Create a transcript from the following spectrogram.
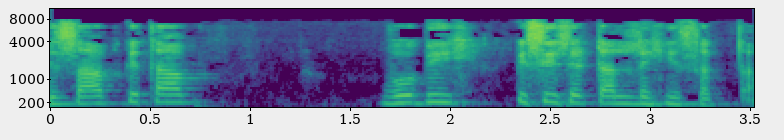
حساب کتاب، وہ بھی کسی سے ٹل نہیں سکتا۔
